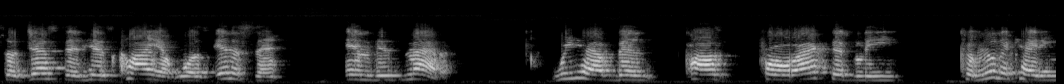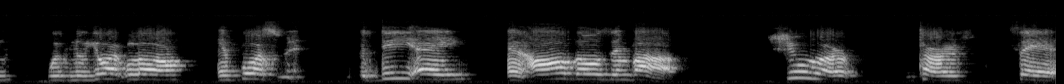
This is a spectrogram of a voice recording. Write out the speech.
suggested his client was innocent in this matter. We have been proactively communicating with New York law enforcement the DA, and all those involved. Schuster said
